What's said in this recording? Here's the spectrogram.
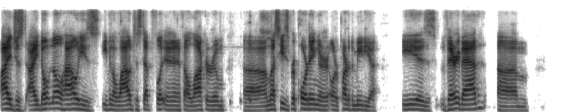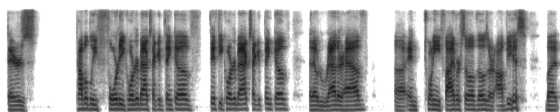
I just I don't know how he's even allowed to step foot in an NFL locker room uh, unless he's reporting or or part of the media. He is very bad. Um, there's probably 40 quarterbacks I could think of, 50 quarterbacks I could think of that I would rather have uh, and 25 or so of those are obvious. But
